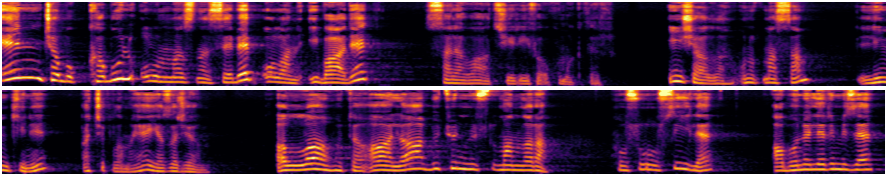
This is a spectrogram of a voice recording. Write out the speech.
en çabuk kabul olunmasına sebep olan ibadet salavat-ı şerife okumaktır. İnşallah unutmazsam linkini açıklamaya yazacağım. Allahu Teala bütün Müslümanlara hususiyle abonelerimize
